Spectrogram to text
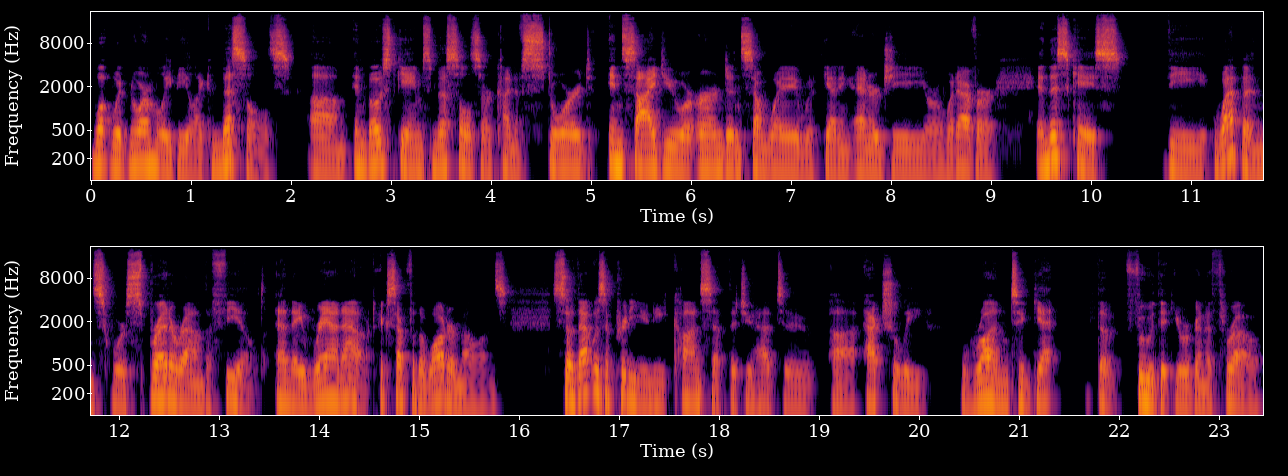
what would normally be like missiles, um, in most games, missiles are kind of stored inside you or earned in some way with getting energy or whatever. In this case, the weapons were spread around the field and they ran out except for the watermelons. So that was a pretty unique concept that you had to uh, actually run to get the food that you were going to throw.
